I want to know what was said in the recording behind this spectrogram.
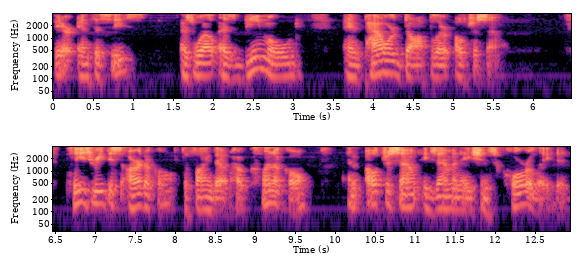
their entheses, as well as B mode and power Doppler ultrasound. Please read this article to find out how clinical and ultrasound examinations correlated,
